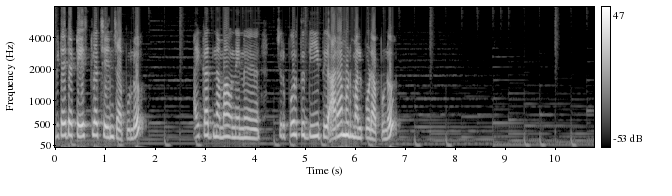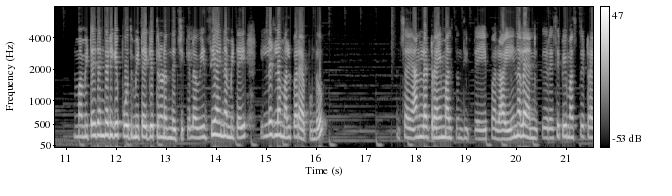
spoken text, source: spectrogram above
ಮಿಠಾಯ್ದ ಟೇಸ್ಟ್ಲ ಚೇಂಜ್ ಆಪುಂಡು ಐಕಾದ್ ನಮ್ಮ ಒಂದೇನು ಚೂರು ಪುರ್ತು ದೀದ್ ಆರಾಮಡ್ ಮಲ್ಪೊಡು ಹಾಪುಂಡು ನಮ್ಮ ಮಿಠಾಯಿ ಅಂಗಡಿಗೆ ಪೋದು ಮಿಠಾಯಿಗೆ ತಿನ್ನೋದೊಂದು ಹೆಚ್ಚಿ ಕೆಲವು ಈಸಿ ಆಯ್ನ ಮಿಠಾಯಿ ಇಲ್ಲಡ್ಲ ಮಲ್ಪರ ಆಪುಂಡು ಅಂಚ ಯಾನ್ಲ ಟ್ರೈ ಮಲ್ತೊಂದಿತ್ತೆ ಏಪಲ. ಏನಲ್ಲ, ಎನ್ಕ್ ರೆಸಿಪಿ ಮಸ್ತ್ ಟ್ರೈ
